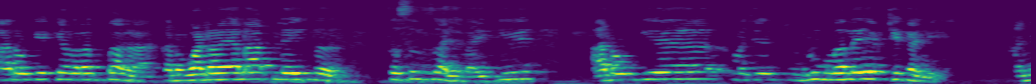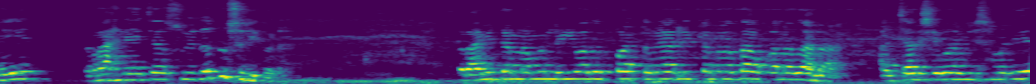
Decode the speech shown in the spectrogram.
आरोग्य केंद्रात बघा कारण वडाळ्याला आपल्या इथं तसंच झालेलं आहे की आरोग्य म्हणजे रुग्णालय एक ठिकाणी आणि राहण्याच्या सुविधा दुसरीकडं. तर आम्ही त्यांना म्हणलं की माझं प्राथमिक आरोग्य केंद्रात दवाखाना झाला आणि चारशे बावीसमध्ये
